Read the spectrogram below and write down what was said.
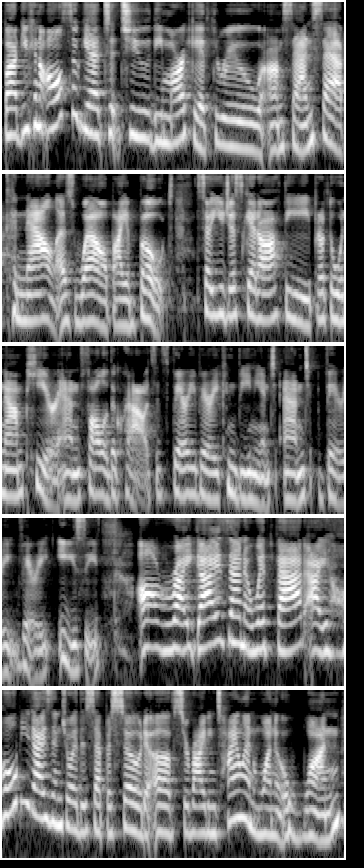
But you can also get to the market through um, Saen Saep Canal as well by a boat. So you just get off the Pratunam Pier and follow the crowds. It's very, very convenient and very, very easy. All right, guys. And with that, I hope you guys enjoyed this episode of Surviving Thailand 101.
